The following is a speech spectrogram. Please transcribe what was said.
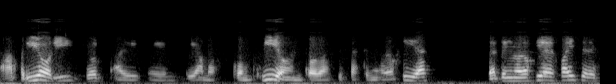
a priori, yo, eh, eh, digamos, confío en todas esas tecnologías. La tecnología de Pfizer es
